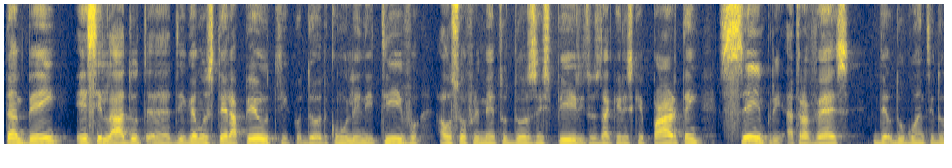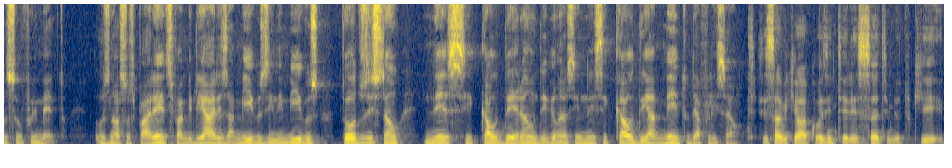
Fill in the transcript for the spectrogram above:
também esse lado, eh, digamos, terapêutico, do, como lenitivo, ao sofrimento dos espíritos, daqueles que partem sempre através do guante do sofrimento. Os nossos parentes, familiares, amigos, inimigos, todos estão nesse caldeirão, digamos assim, nesse caldeamento de aflição. Você sabe que é uma coisa interessante, Milton, que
